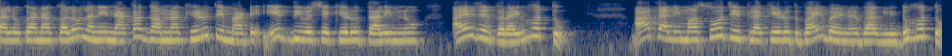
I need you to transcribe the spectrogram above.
તાલુકાના કલોલ અને નાકા ગામના ખેડૂતો માટે એક દિવસીય ખેડૂત તાલીમનું આયોજન કરાયું હતું. આ તાલીમમાં સો જેટલા ખેડૂત ભાઈ બહેનોએ ભાગ લીધો હતો.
